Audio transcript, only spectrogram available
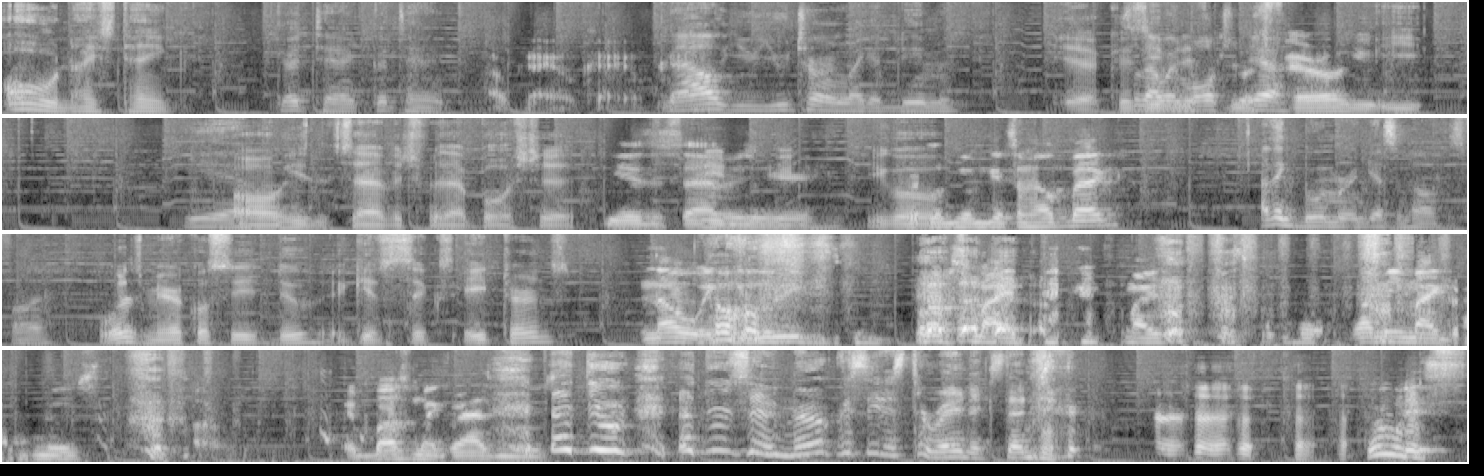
Oh, nice tank. Good tank, good tank. Okay, okay, okay. Now you you turn like a demon. Yeah, because So even way if you Moltres- yeah. Pharaoh, you eat. Yeah. Oh, he's a savage for that bullshit. He is a savage. here. You Go go. get some health back. I think Boomer and get some health is fine. What does Miracle Seed do? It gives six, eight turns. No, it No. literally buffs my my. I mean my grass moves. It buffs my grass moves. That dude, that dude said Miracle Seed is terrain extender. Ooh, this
